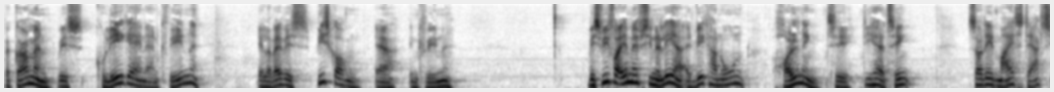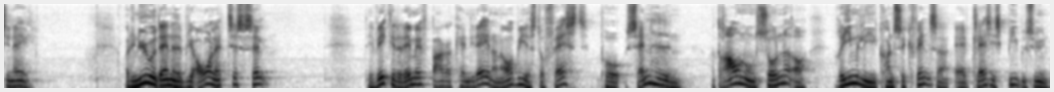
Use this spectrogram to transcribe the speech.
Hvad gør man, hvis kollegaen er en kvinde? Eller hvad hvis biskoppen er en kvinde? Hvis vi fra MF signalerer, at vi ikke har nogen holdning til de her ting, så er det et meget stærkt signal. Og de nyuddannede bliver overladt til sig selv. Det er vigtigt, at MF bakker kandidaterne op i at stå fast på sandheden og drage nogle sunde og rimelige konsekvenser af et klassisk bibelsyn.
